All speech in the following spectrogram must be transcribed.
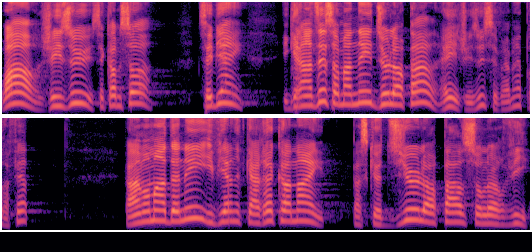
Wow, Jésus, c'est comme ça. C'est bien. Ils grandissent, à un moment donné, Dieu leur parle. Hey, Jésus, c'est vraiment un prophète. À un moment donné, ils viennent qu'à reconnaître parce que Dieu leur parle sur leur vie.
